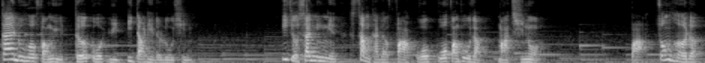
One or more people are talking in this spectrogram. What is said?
该如何防御德国与意大利的入侵。一九三零年上台的法国国防部长马奇诺，把综合了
